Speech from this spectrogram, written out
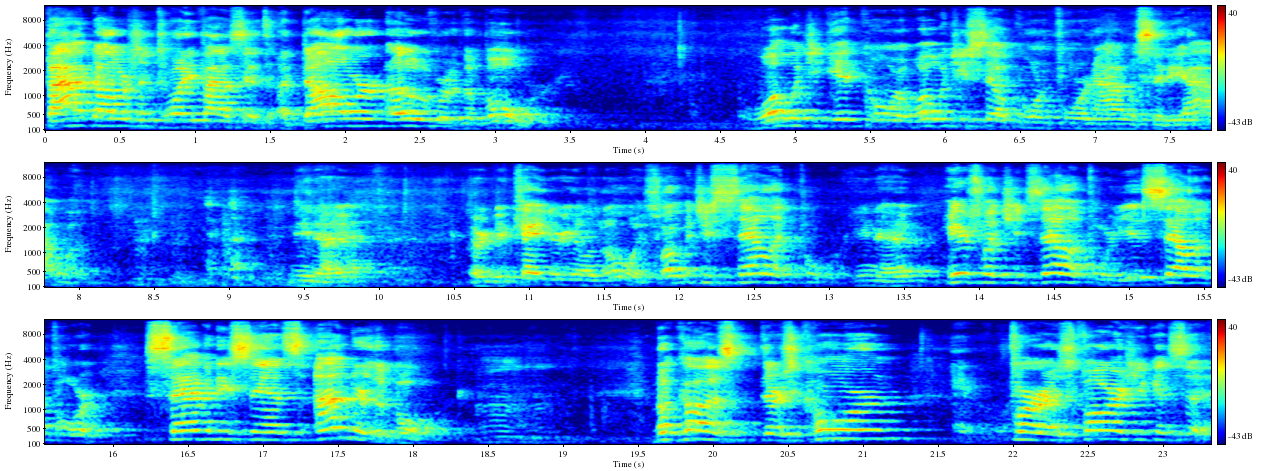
Five dollars and twenty-five cents, a dollar over the board. What would you get corn, what would you sell corn for in Iowa City, Iowa? You know, or Decatur, Illinois, what would you sell it for, you know? Here's what you'd sell it for, you'd sell it for seventy cents under the board. Mm-hmm. Because there's corn for as far as you can see.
